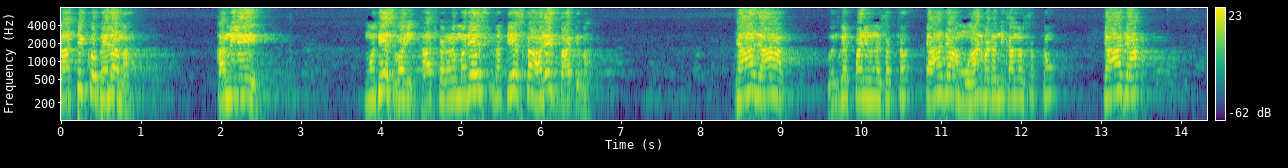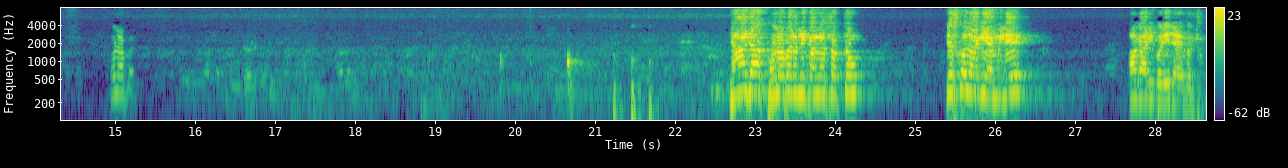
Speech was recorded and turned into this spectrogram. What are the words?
कार्तिकको बेलामा हामीले मधेसभरि खास गरेर मधेस र देशका हरेक भागमा जहाँ जहाँ भूमिगत पानी हुन सक्छ जहाँ जहाँ मुहानबाट निकाल्न सक्छौँ जहाँ जहाँ जहाँ जहाँ खोलाबाट निकाल्न सक्छौँ त्यसको लागि हामीले अगाडि बढिरहेको छौँ।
